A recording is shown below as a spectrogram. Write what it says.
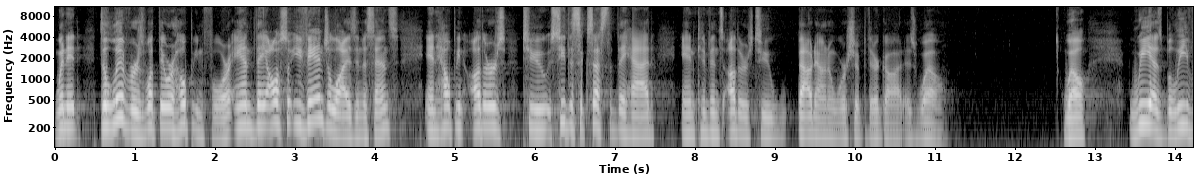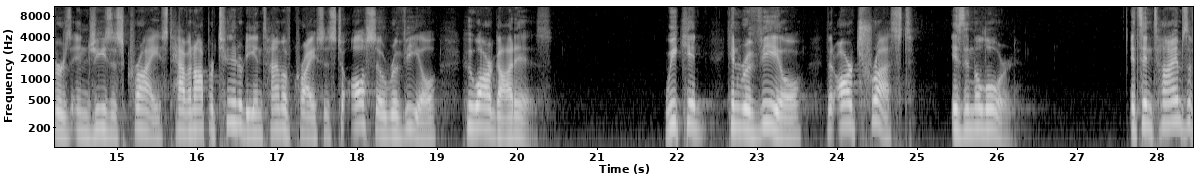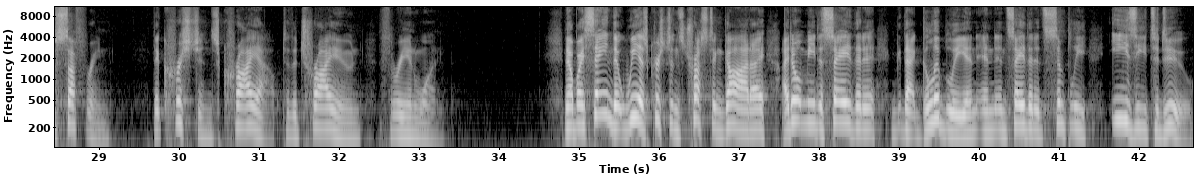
when it delivers what they were hoping for. And they also evangelize, in a sense, in helping others to see the success that they had and convince others to bow down and worship their God as well. Well, we as believers in Jesus Christ have an opportunity in time of crisis to also reveal who our God is. We can, can reveal that our trust is in the Lord. It's in times of suffering that Christians cry out to the triune three in one. Now, by saying that we as Christians trust in God, I, I don't mean to say that, it, that glibly and, and, and say that it's simply easy to do.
